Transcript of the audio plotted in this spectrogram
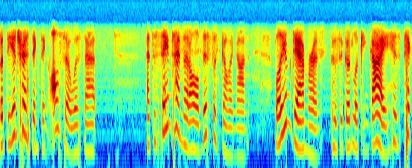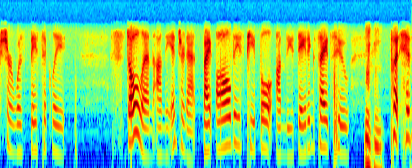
But the interesting thing also was that at the same time that all of this was going on, William Dameron, who's a good looking guy, his picture was basically stolen on the internet by all these people on these dating sites who Mhm. put his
